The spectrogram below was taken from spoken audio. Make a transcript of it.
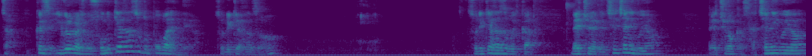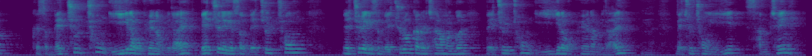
자, 그래서 이걸 가지고 손익계산서도 뽑아낸대요. 손익계산서. 손익계산서 보니까 매출액은 7천이고요. 매출원가 4천이고요. 그래서 매출 총 이익이라고 표현합니다. 매출액에서 매출 총 매출액에서 매출 원가를 차감한 걸 매출 총 이익이라고 표현합니다. 음, 매출 총 이익이 3천이네.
